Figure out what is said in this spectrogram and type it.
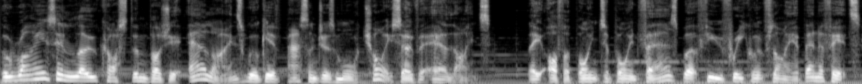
The rise in low cost and budget airlines will give passengers more choice over airlines. They offer point to point fares but few frequent flyer benefits.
